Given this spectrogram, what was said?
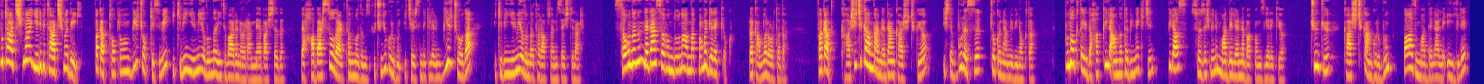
Bu tartışma yeni bir tartışma değil. Fakat toplumun birçok kesimi 2020 yılından itibaren öğrenmeye başladı. Ve habersiz olarak tanımadığımız üçüncü grubun içerisindekilerin birçoğu da 2020 yılında taraflarını seçtiler. Savunanın neden savunduğunu anlatmama gerek yok. Rakamlar ortada. Fakat karşı çıkanlar neden karşı çıkıyor? İşte burası çok önemli bir nokta. Bu noktayı da hakkıyla anlatabilmek için biraz sözleşmenin maddelerine bakmamız gerekiyor. Çünkü karşı çıkan grubun bazı maddelerle ilgili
